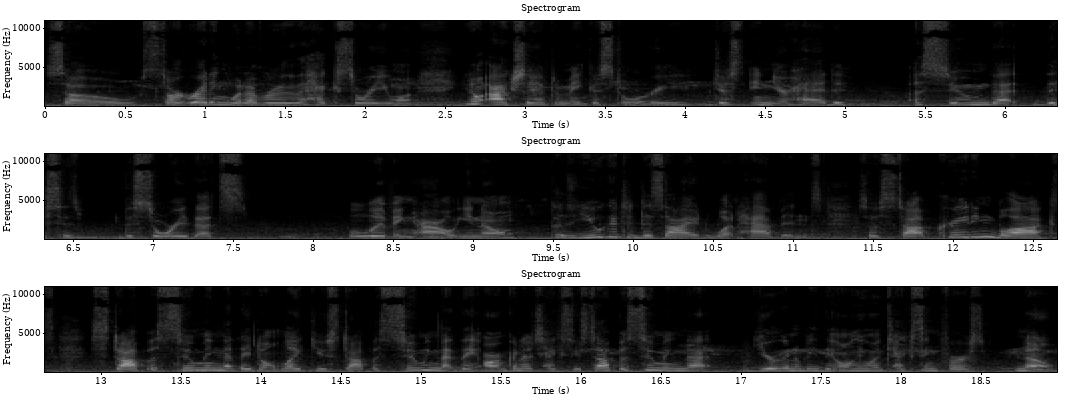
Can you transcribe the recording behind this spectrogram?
So start writing whatever the heck story you want. You don't actually have to make a story just in your head. Assume that this is the story that's living out, you know? Because you get to decide what happens. So stop creating blocks, stop assuming that they don't like you, stop assuming that they aren't gonna text you, stop assuming that you're gonna be the only one texting first. No,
